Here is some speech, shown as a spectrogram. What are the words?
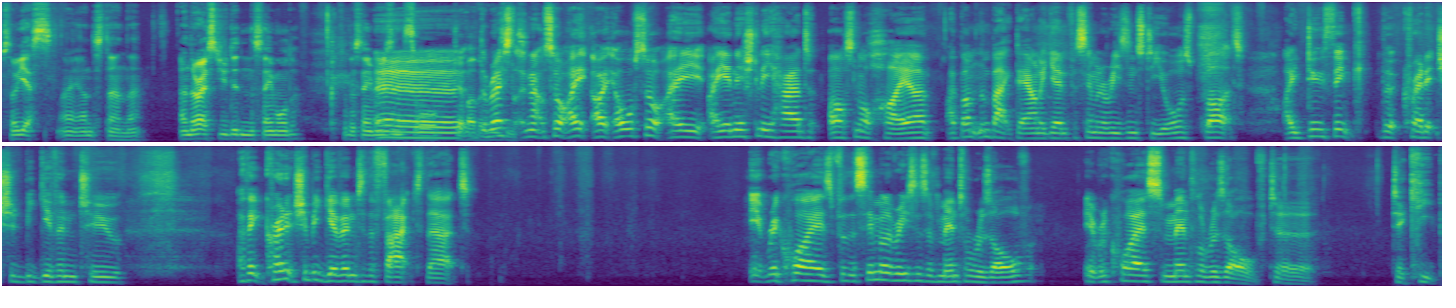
So yes, I understand that. And the rest you did in the same order for the same reasons, you have Uh, other the rest, reasons? no, so I, I also I, I initially had Arsenal higher. I bumped them back down again for similar reasons to yours, but I do think that credit should be given to. I think credit should be given to the fact that it requires, for the similar reasons of mental resolve, it requires mental resolve to to keep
